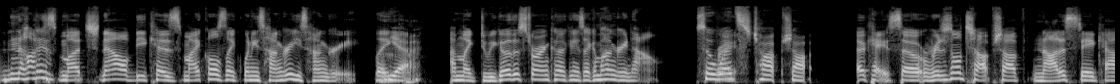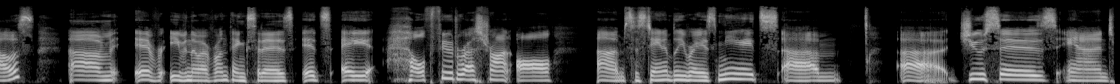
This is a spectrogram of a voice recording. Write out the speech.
not as much now because Michael's like, when he's hungry, he's hungry. Like, yeah. I'm like, do we go to the store and cook? And he's like, I'm hungry now. So Right. what's Chop Shop? Okay, so original chop shop, not a steakhouse. Um, if, even though everyone thinks it is, it's a health food restaurant, all um, sustainably raised meats, um, uh, juices, and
